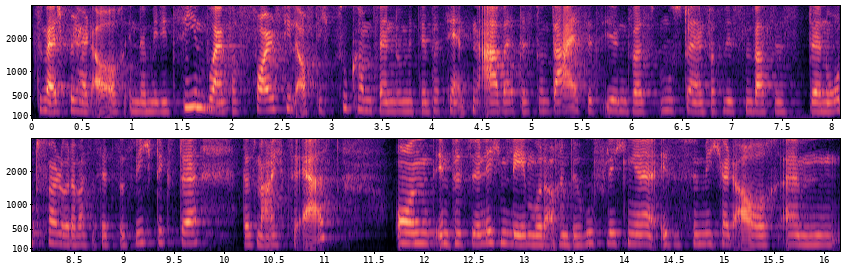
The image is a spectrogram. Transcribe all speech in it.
zum Beispiel halt auch in der Medizin, wo einfach voll viel auf dich zukommt, wenn du mit den Patienten arbeitest und da ist jetzt irgendwas, musst du einfach wissen, was ist der Notfall oder was ist jetzt das Wichtigste. Das mache ich zuerst. Und im persönlichen Leben oder auch im beruflichen ist es für mich halt auch ähm,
